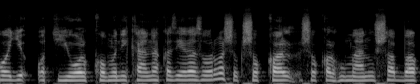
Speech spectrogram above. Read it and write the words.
hogy ott jól kommunikálnak azért az orvosok, sokkal, sokkal humánusabbak,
